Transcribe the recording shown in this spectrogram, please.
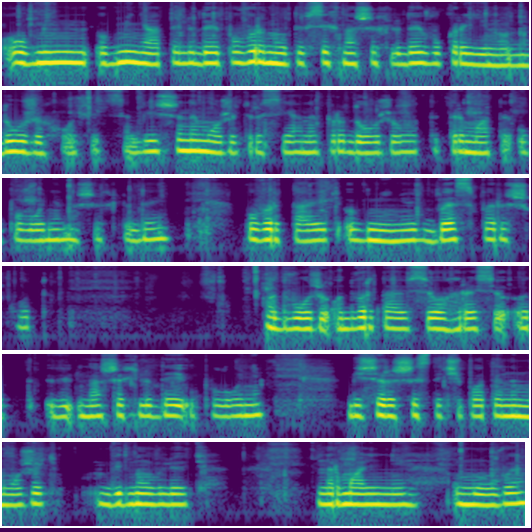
обмін... обміняти людей, повернути всіх наших людей в Україну. Дуже хочеться. Більше не можуть росіяни продовжувати тримати у полоні наших людей. Повертають, обмінюють без перешкод. Одвожу, одвертаю всю агресію від наших людей у полоні. Більше расисти чіпати не можуть. Відновлюють нормальні умови.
